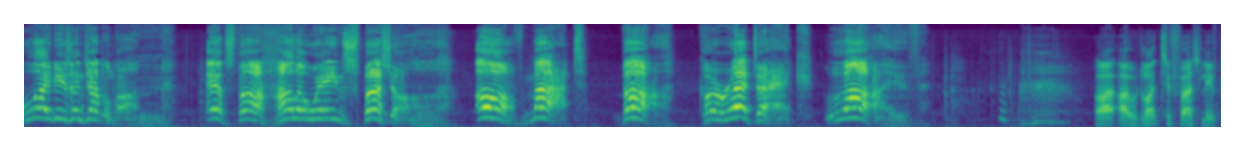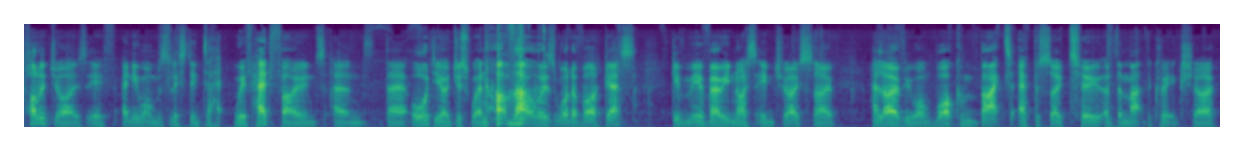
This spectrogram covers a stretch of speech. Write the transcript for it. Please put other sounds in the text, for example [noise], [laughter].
Ladies and gentlemen, it's the Halloween special of Matt the Critic Live. I, would like to firstly apologise if anyone was listening to he- with headphones and their audio just went [laughs] up. That was one of our guests giving me a very nice intro. So, hello everyone, welcome back to episode two of the Matt the Critic Show.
